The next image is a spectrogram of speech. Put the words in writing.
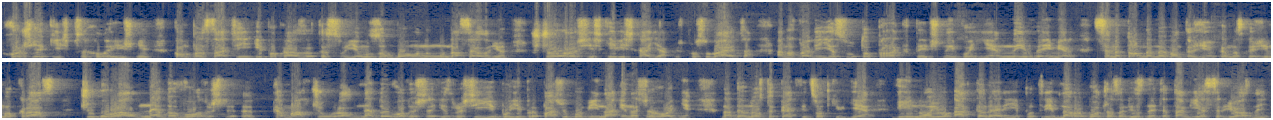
хоч якісь психологічні компенсації, і показувати своєму зомбованому населенню, що російські війська якось просуваються. А насправді є суто практичний воєнний вимір семитонними вантажівками, скажімо, крас чи Урал не доводишся е, КАМАЗ чи Урал не доводишся із Росії боєприпасів, бо війна і на сьогодні на 95% є війною артилерії. Потрібна робоча залізниця. Там є серйозний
